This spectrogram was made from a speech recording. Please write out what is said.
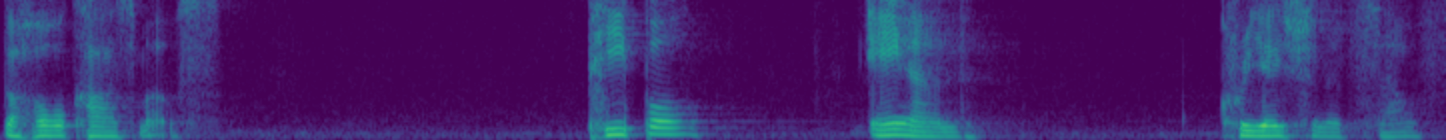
the whole cosmos, people and creation itself.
